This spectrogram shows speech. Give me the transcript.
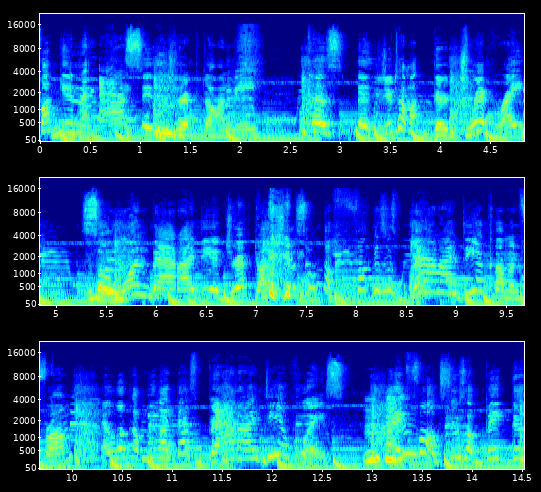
fucking acid dripped on me. Cause uh, you're talking about their drip, right? So one bad idea dripped on you. Should have said, what the coming from? And look up and be like, that's bad idea place. Mm-hmm. Hey folks, there's a big, there's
